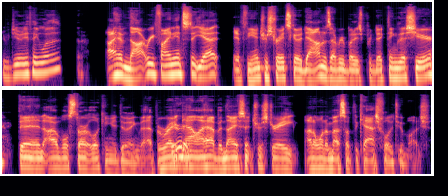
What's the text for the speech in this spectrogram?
did you do anything with it? I have not refinanced it yet. If the interest rates go down as everybody's predicting this year, then I will start looking at doing that. But right sure. now, I have a nice interest rate. I don't want to mess up the cash flow too much.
